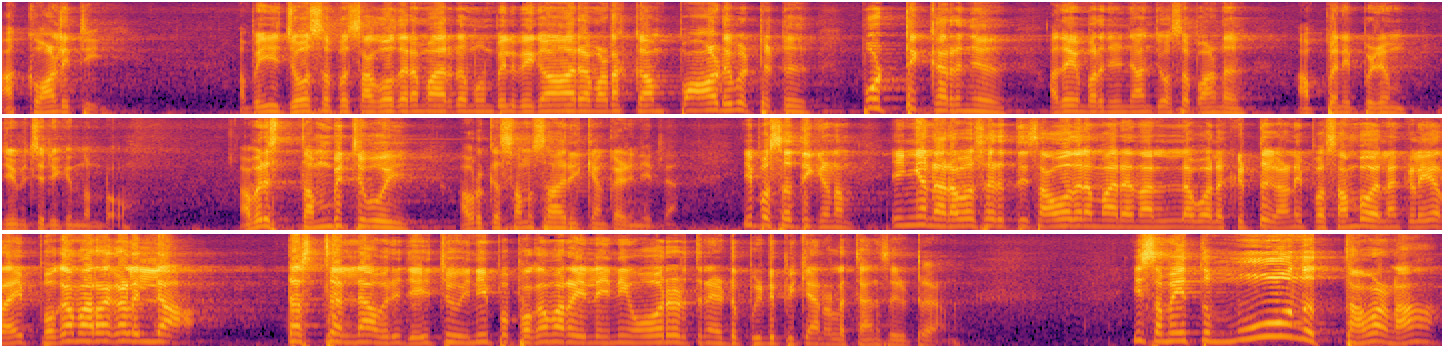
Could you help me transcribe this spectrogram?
ആ ക്വാളിറ്റി അപ്പോൾ ഈ ജോസഫ് സഹോദരന്മാരുടെ മുമ്പിൽ വികാരമടക്കാൻ പാടുപെട്ടിട്ട് പൊട്ടിക്കരഞ്ഞ് അദ്ദേഹം പറഞ്ഞു ഞാൻ ജോസഫാണ്. അപ്പനിപ്പോഴും ജീവിച്ചിരിക്കുന്നുണ്ടോ? അവർ സ്തംഭിച്ചു പോയി. അവർക്ക് സംസാരിക്കാൻ കഴിഞ്ഞില്ല. ഇപ്പോൾ ശ്രദ്ധിക്കണം. ഇങ്ങനെ ഒരവസരത്തിൽ സഹോദരന്മാരെ നല്ലപോലെ കിട്ടുകയാണ്. ഇപ്പൊ സംഭവം എല്ലാം ക്ലിയറായി പുകമറകളില്ല. ടെസ്റ്റ് എല്ലാം അവർ ജയിച്ചു. ഇനിയിപ്പോൾ പുകമറയില്ല. ഇനി ഓരോരുത്തരായിട്ട് പീഡിപ്പിക്കാനുള്ള ചാൻസ് കിട്ടുകയാണ്. ഈ സമയത്ത് മൂന്ന് തവണ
